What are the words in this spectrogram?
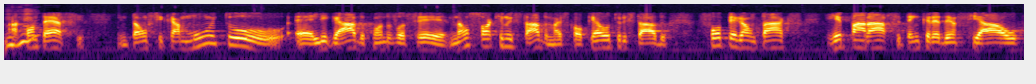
uhum. acontece. Então, ficar muito é, ligado quando você, não só aqui no estado, mas qualquer outro estado, for pegar um táxi, reparar se tem credencial,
